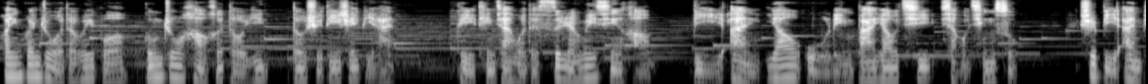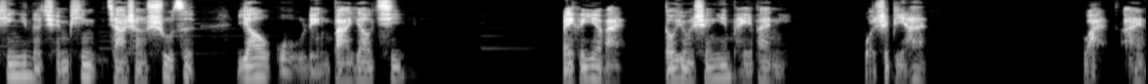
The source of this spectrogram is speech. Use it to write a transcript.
欢迎关注我的微博公众号和抖音，都是 DJ 彼岸，可以添加我的私人微信号彼岸幺五零八幺七向我倾诉，是彼岸拼音的全拼加上数字幺五零八幺七。每个夜晚都用声音陪伴你，我是彼岸。晚安。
